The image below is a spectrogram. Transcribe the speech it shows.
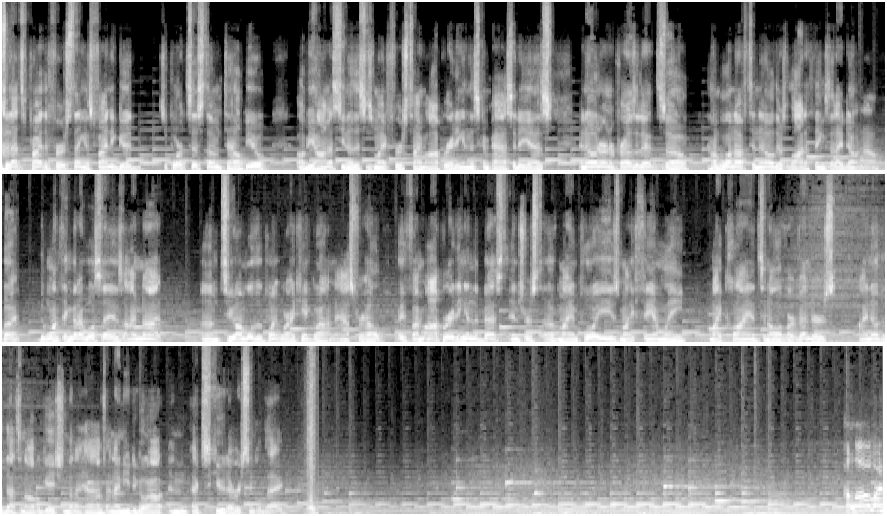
So that's probably the first thing is find a good support system to help you. I'll be honest, you know, this is my first time operating in this capacity as an owner and a president. So humble enough to know there's a lot of things that I don't know. But the one thing that I will say is I'm not um, too humble to the point where I can't go out and ask for help. If I'm operating in the best interest of my employees, my family, my clients, and all of our vendors, I know that that's an obligation that I have, and I need to go out and execute every single day.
